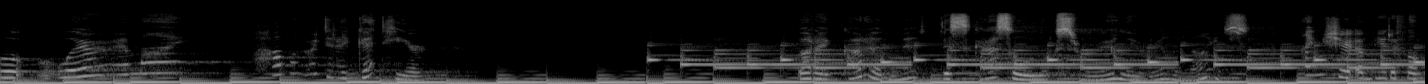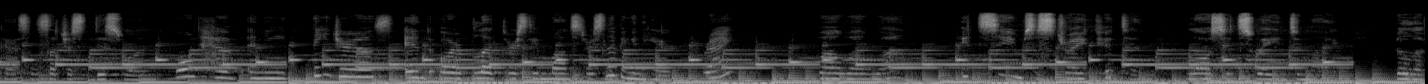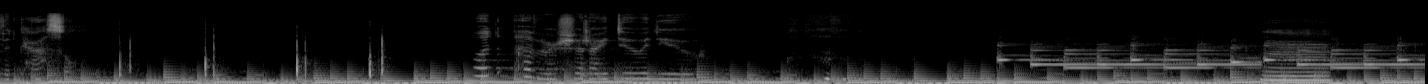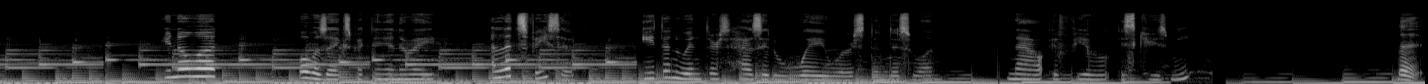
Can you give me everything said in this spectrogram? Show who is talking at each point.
Speaker 1: Where am I? How on earth did I get here? But I gotta admit, this castle looks really, really nice. I'm sure a beautiful castle such as this one won't have any dangerous and or bloodthirsty monsters living in here, right? Well, well, well, it seems a stray kitten lost its way into my beloved castle. Should I do with you? hmm. You know what? What was I expecting anyway? And let's face it, Ethan Winters has it way worse than this one. Now, if you'll excuse me. But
